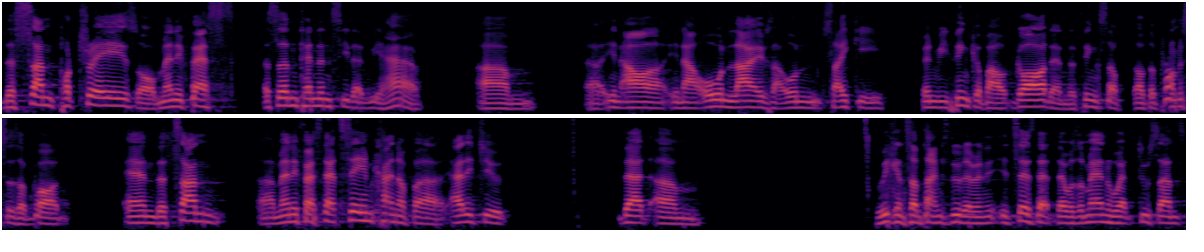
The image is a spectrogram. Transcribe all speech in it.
the son portrays or manifests a certain tendency that we have um, uh, in our in our own lives, our own psyche, when we think about God and the things of, of the promises of God, and the Son uh, manifests that same kind of uh, attitude that um, we can sometimes do that. And it says that there was a man who had two sons.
